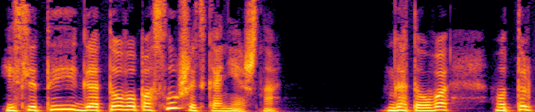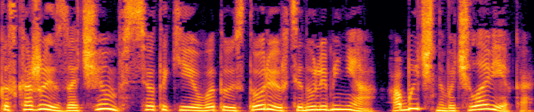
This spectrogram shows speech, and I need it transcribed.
Если ты готова послушать, конечно». «Готова. Вот только скажи, зачем все-таки в эту историю втянули меня, обычного человека?»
